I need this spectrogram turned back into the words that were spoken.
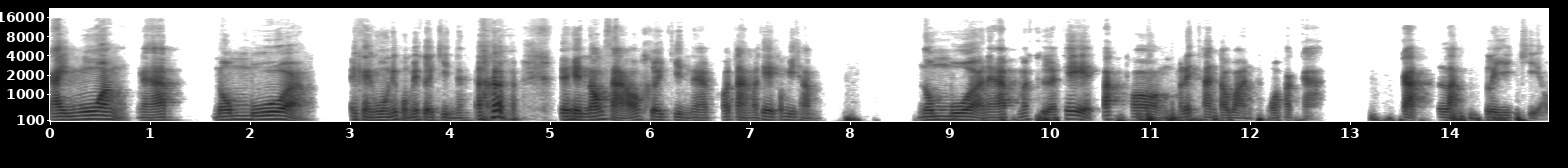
ไก่งวงนะครับ นมบัวไอไก่งวงนี่ผมไม่เคยกินนะแต่เห็นน้องสาวเคยกินนะครับเพราต่างประเทศก็มีทำนมบัวนะครับมะเขือเทศฟักทองเมล็ดทานตะวัน หัวผักกาดกะหล่ำปลีเขียว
